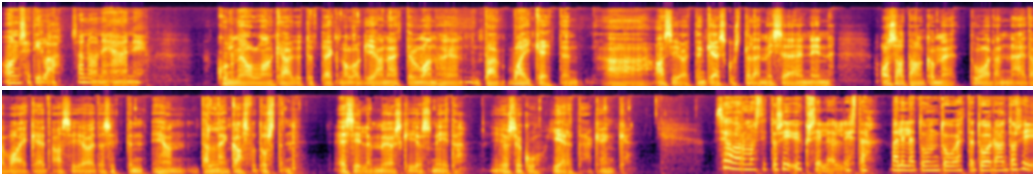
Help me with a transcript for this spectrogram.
on se tila sanoa ne ääneen. Kun me ollaan käytetty teknologiaa näiden vanhojen tai vaikeiden ää, asioiden keskustelemiseen, niin osataanko me tuoda näitä vaikeita asioita sitten ihan tälleen kasvatusten esille myöskin, jos niitä jos joku hiertää kenkää? Se on varmasti tosi yksilöllistä. Välillä tuntuu, että tuodaan tosi,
